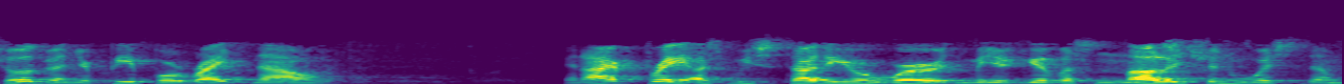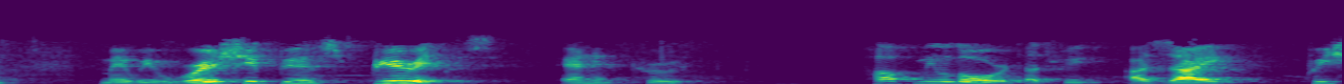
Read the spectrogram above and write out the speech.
children, your people right now. And I pray as we study your word, may you give us knowledge and wisdom. May we worship you in spirit and in truth. Help me, Lord, as we as I preach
